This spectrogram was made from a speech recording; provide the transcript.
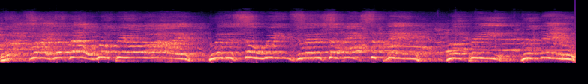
That's right, the belt will be on the line. Whoever so wins, whoever so makes the pin, will be the new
